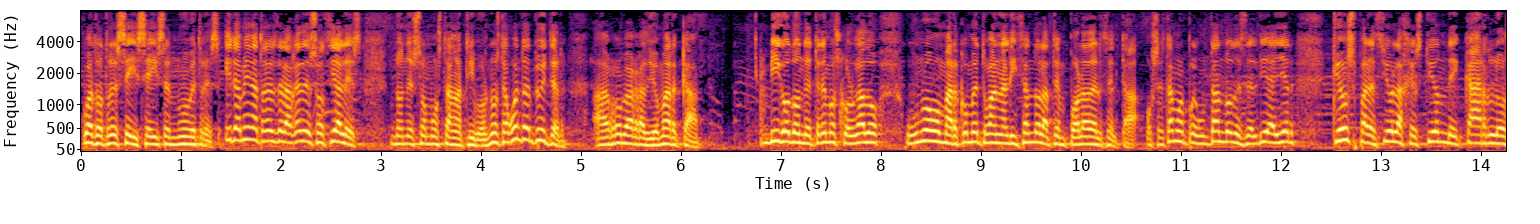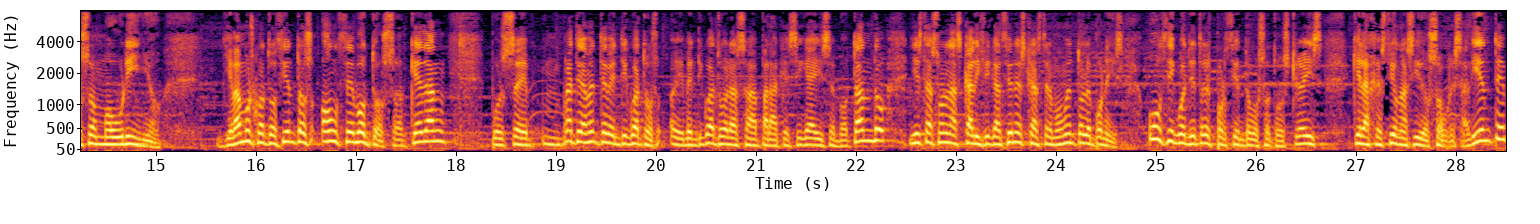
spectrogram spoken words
986-436693. Y también a través de las redes sociales, donde somos tan activos. Nuestra cuenta en Twitter, arroba radiomarca. Vigo, donde tenemos colgado un nuevo marcómetro analizando la temporada del Celta. Os estamos preguntando desde el día de ayer qué os pareció la gestión de Carlos Mourinho. Llevamos 411 votos. Quedan pues eh, prácticamente 24, 24 eh, horas ah, para que sigáis votando y estas son las calificaciones que hasta el momento le ponéis. Un 53% vosotros creéis que la gestión ha sido sobresaliente,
